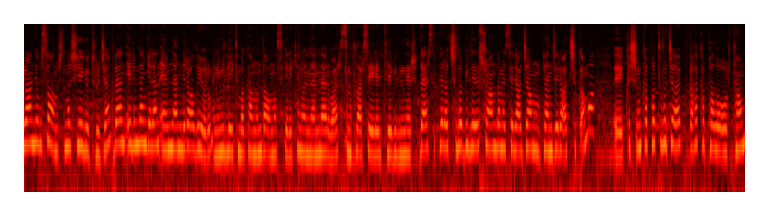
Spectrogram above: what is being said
randevusu almıştım. Aşıya götüreceğim. Ben elimden gelen önlemleri alıyorum. Hani Milli Eğitim Bakanlığı'nda alması gereken önlemler var. Sınıflar seyreltilebilir. Derslikler açılabilir. Şu anda mesela cam pencere açık ama e, kışın kapatılacak, daha kapalı ortam.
